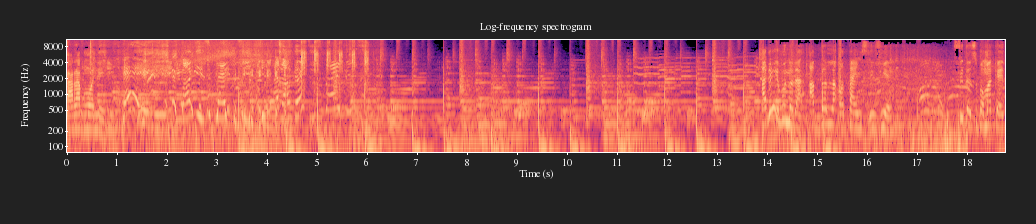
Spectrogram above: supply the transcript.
Arab money. hey, you want this plenty, and I'm going to spend it. I didn't even know that Abdullah Al Othaim is here. See the supermarket.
